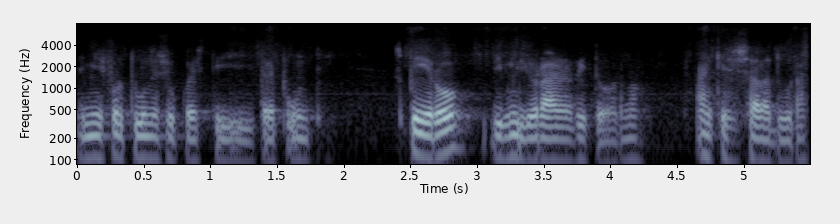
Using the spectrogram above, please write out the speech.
le mie fortune su questi tre punti. Spero di migliorare il ritorno, anche se sarà dura.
